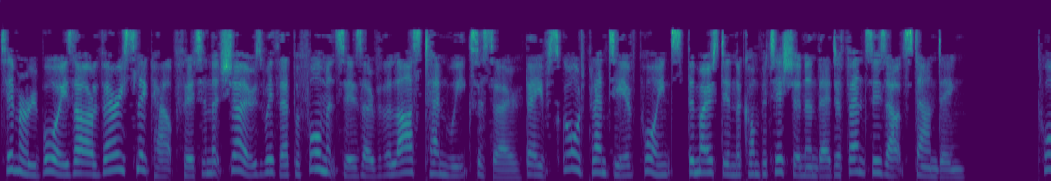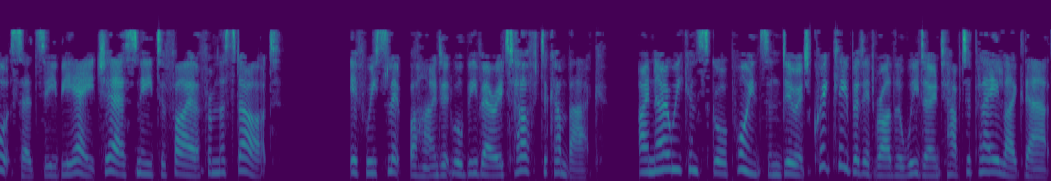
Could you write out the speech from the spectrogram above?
Timaru boys are a very slick outfit and that shows with their performances over the last 10 weeks or so. They've scored plenty of points, the most in the competition and their defense is outstanding. Port said CBHS need to fire from the start. If we slip behind it will be very tough to come back. I know we can score points and do it quickly but I'd rather we don't have to play like that.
